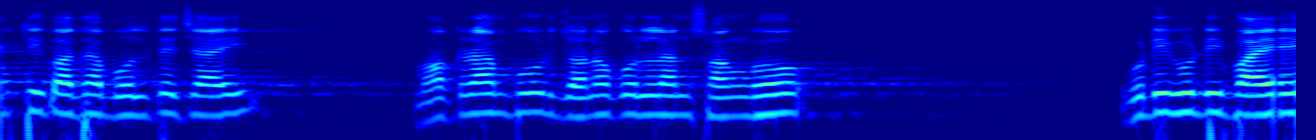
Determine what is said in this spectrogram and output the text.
একটি কথা বলতে চাই। মকরামপুর জনকল্যাণ সংঘ গুটি গুটি পায়ে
